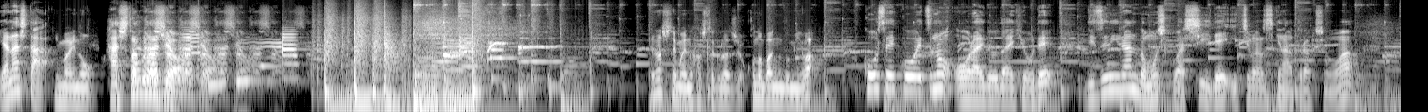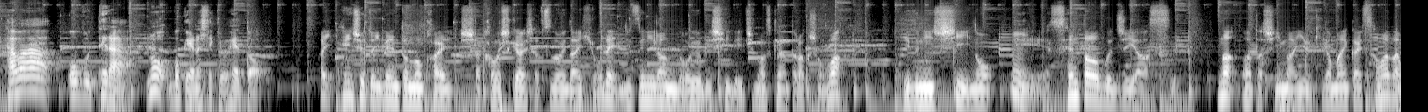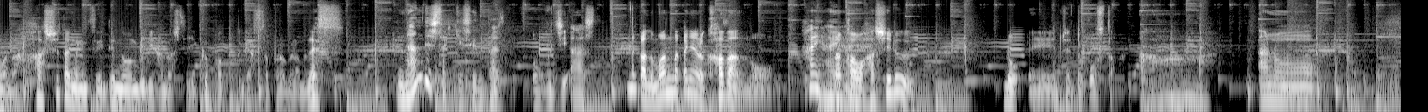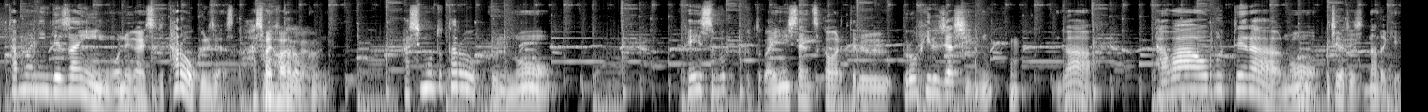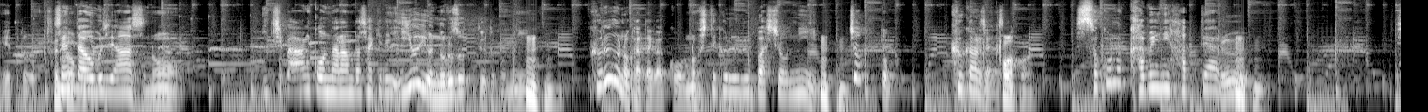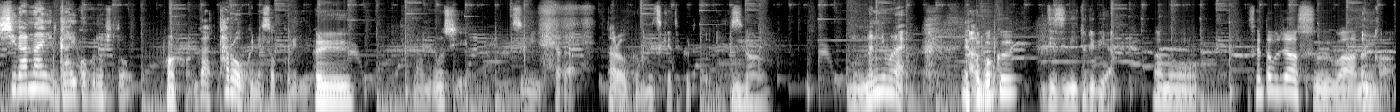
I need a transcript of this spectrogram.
柳下今井のハッシュタグラジオ。柳下今井のハッシュタグラジオ。この番組は、公正高越の往来堂代表でディズニーランドもしくは C で一番好きなアトラクションはタワー・オブ・テラーの僕柳下恭平とはい、編集とイベントの会社、株式会社集い代表で、ディズニーランドおよび C で一番好きなアトラクションは、ディズニーシーの、うんえーセンターオブジアースな私、今井祐希が毎回さまざまなハッシュタグについてのんびり話していくポッドキャストプログラムです。何でしたっけ？センター・オブ・ジ・アースなんかあの真ん中にある火山の中を走るロ、えージェットコースター。あー。あのーたまにデザインお願いする太郎くんいるじゃないですか。橋本太郎くん、橋本太郎くんの Facebook とかインスタに使われてるプロフィール写真が、タワー・オブ・テラーの違う違うなんだっけえっとセンター・オブ・ジ・アースの一番こう並んだ先でいよいよ乗るぞっていうところに、クルーの方がこう乗せてくれる場所にちょっと空間あるじゃないですか、そこの壁に貼ってある、知らない外国の人はいが太郎くんにそっくりで。もし次行ったら太郎くん見つけてくるといいですもう何にもない。僕、ディズニートリビア。あの、センターオブジャースはなんか、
